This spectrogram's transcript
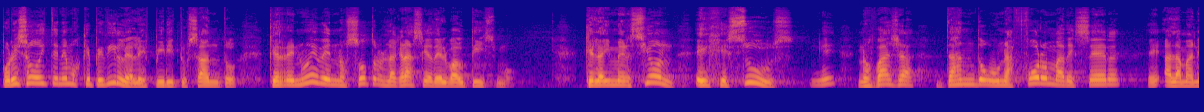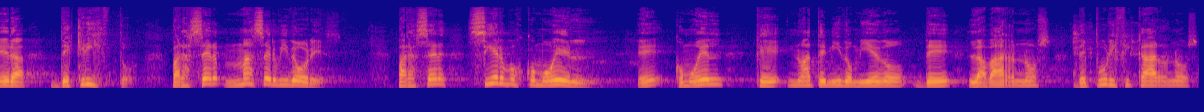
Por eso hoy tenemos que pedirle al Espíritu Santo que renueve en nosotros la gracia del bautismo, que la inmersión en Jesús ¿eh? nos vaya dando una forma de ser ¿eh? a la manera de Cristo, para ser más servidores, para ser siervos como Él, ¿eh? como Él que no ha tenido miedo de lavarnos, de purificarnos,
